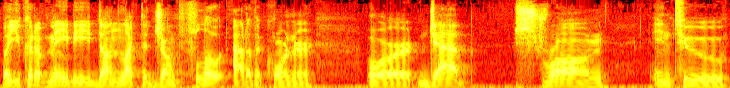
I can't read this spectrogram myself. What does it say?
But you could have maybe done like the jump float out of the corner or jab strong into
